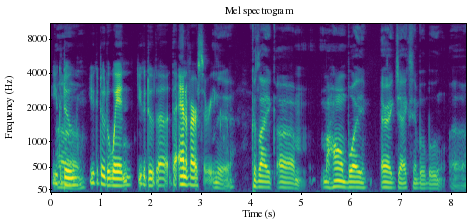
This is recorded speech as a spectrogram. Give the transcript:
You could do, um, you could do the wedding. You could do the the anniversary. Yeah, cause like um my homeboy Eric Jackson, boo boo, uh,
